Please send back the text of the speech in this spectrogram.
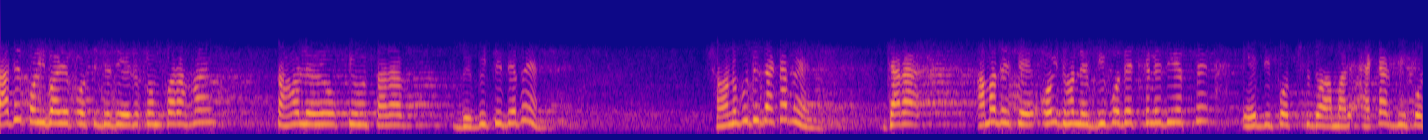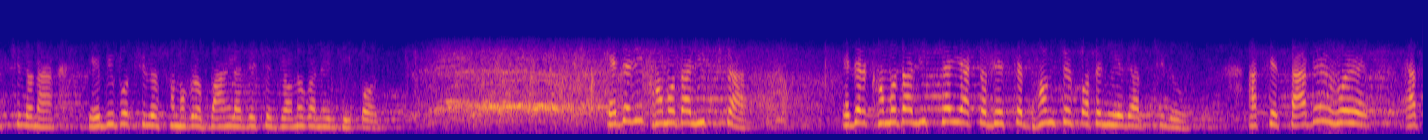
তাদের পরিবারের প্রতি যদি এরকম করা হয় তাহলে কেউ তারা বিবৃতি দেবেন? সহানুভূতি দেখাবেন? যারা আমাদেরকে ওই ধরনের বিপদে ঠেলে দিয়েছে এই বিপদ শুধু আমার একার বিপদ ছিল না এই বিপদ ছিল সমগ্র বাংলাদেশের জনগণের বিপদ। এদেরই ক্ষমতা লিপ্সা। এদের ক্ষমতা লিপ্সাই একটা দেশকে ধ্বংসের পথে নিয়ে যাচ্ছিল। আজকে তাদের হয়ে এত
